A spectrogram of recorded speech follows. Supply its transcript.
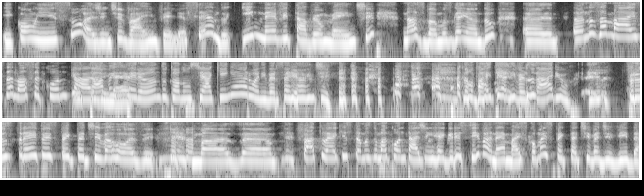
E com isso, a gente gente vai envelhecendo, inevitavelmente nós vamos ganhando uh, anos a mais da nossa contagem. Eu tava né? esperando tu anunciar quem era o aniversariante. Não vai ter aniversário? Frustrei tua expectativa, Rose. Mas uh, fato é que estamos numa contagem regressiva, né? Mas como a expectativa de vida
